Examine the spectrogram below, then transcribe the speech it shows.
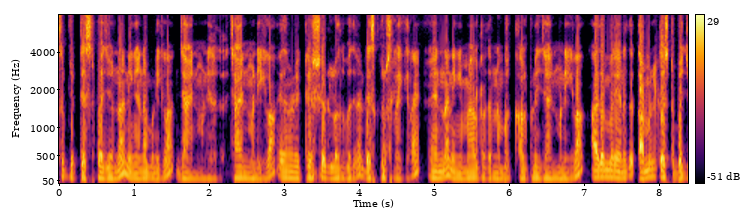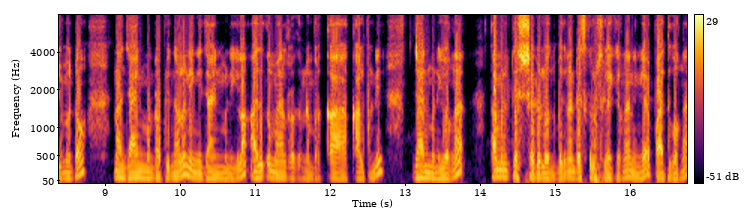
சப்ஜெக்ட் டெஸ்ட் பேஜ் வேணால் நீங்கள் என்ன பண்ணிக்கலாம்? ஜாயின் பண்ணிடுங்க ஜாயின் பண்ணிக்கலாம். இதனுடைய டெஸ்ட் ஷெட்யூல் வந்து பார்த்தீங்கன்னா டிஸ்கிரிப்ஷனில் வைக்கிறேன். ஏன்னா நீங்கள் மேலே இருக்கிற நம்பருக்கு கால் பண்ணி ஜாயின் பண்ணிக்கலாம். அதேமாதிரி எனக்கு தமிழ் டெஸ்ட் பேஜ் மட்டும் நான் ஜாயின் பண்ணுறேன் அப்படின்னாலும் நீங்கள் ஜாயின் பண்ணிக்கலாம். அதுக்கு மேலே இருக்கிற நம்பருக்கு கா கால் பண்ணி ஜாயின் பண்ணிக்கோங்க. தமிழ் டெஸ்ட் ஷெட்யூல் வந்து பார்த்தீங்கன்னா டிஸ்கிரிப்ஷனில் வைக்கிறேன்னா நீங்கள் பார்த்துக்கோங்க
